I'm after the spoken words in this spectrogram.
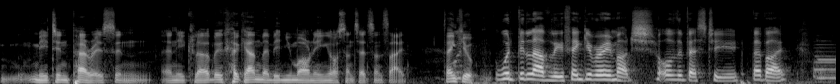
meet in Paris in any club again, maybe New Morning or Sunset Sunside. Thank you. Would be lovely. Thank you very much. All the best to you. Bye bye.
